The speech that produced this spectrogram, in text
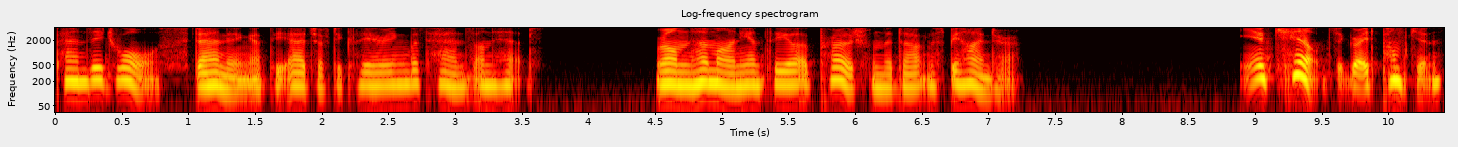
Pansy drawls, standing at the edge of the clearing with hands on hips. Ron, Hermione, and Theo approach from the darkness behind her. You killed the great pumpkin,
